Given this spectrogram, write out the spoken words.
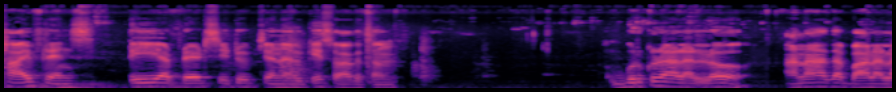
Hi friends T updates YouTube ఛానల్కి స్వాగతం. గురుకులాలలో అనాథ బాలల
